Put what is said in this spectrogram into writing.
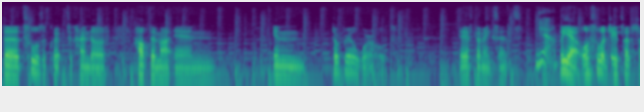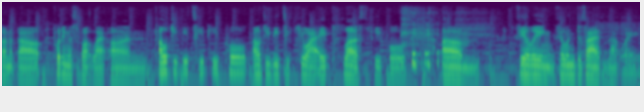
the tools equipped to kind of help them out in in the real world, if that makes sense. Yeah. But yeah, also what Jay touched on about putting a spotlight on LGBT people, LGBTQIA plus people, um, feeling feeling desired in that way.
